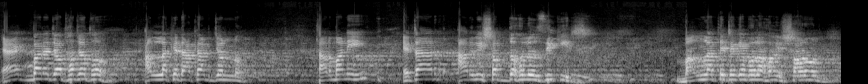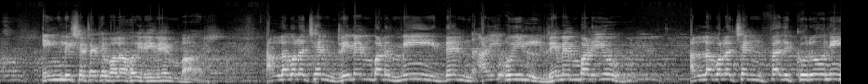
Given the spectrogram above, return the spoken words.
একবারে যথাযথ। আল্লাহকে ডাকার জন্য। তার মানে এটার আরবি শব্দ হলো জিকির। বাংলাতে এটাকে বলা হয় স্মরণ ইংলিশ এটাকে বলা হয় রিমেম্বার। আল্লাহ বলেছেন remember me then I will remember you আল্লাহ বলেছেন ফাযকুরুনি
